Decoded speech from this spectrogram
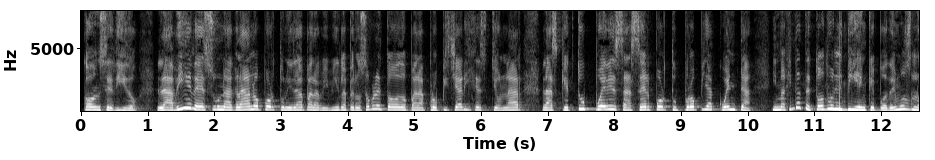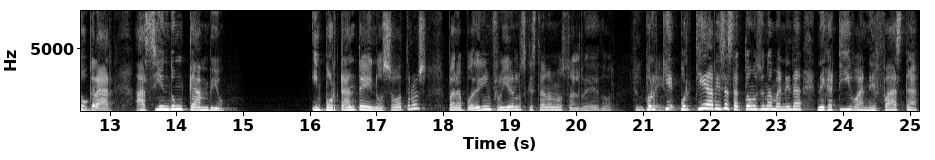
Concedido. La vida es una gran oportunidad para vivirla, pero sobre todo para propiciar y gestionar las que tú puedes hacer por tu propia cuenta. Imagínate todo el bien que podemos lograr haciendo un cambio importante en nosotros para poder influir en los que están a nuestro alrededor. ¿Por qué, ¿Por qué a veces actuamos de una manera negativa, nefasta,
